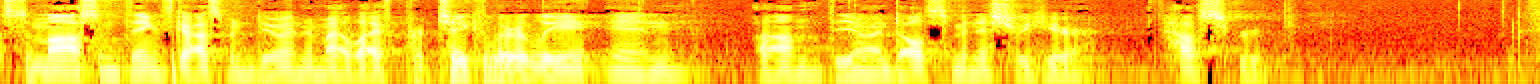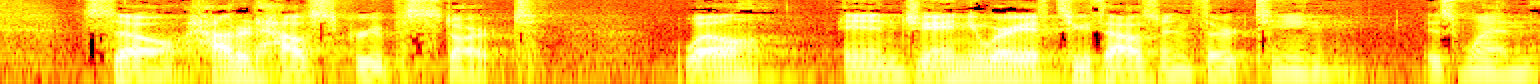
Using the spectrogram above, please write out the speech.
some awesome things God's been doing in my life, particularly in um, the young adults ministry here, House Group. So, how did House Group start? Well, in January of 2013 is when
